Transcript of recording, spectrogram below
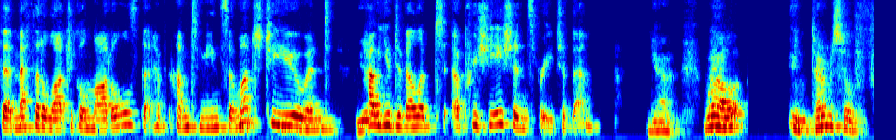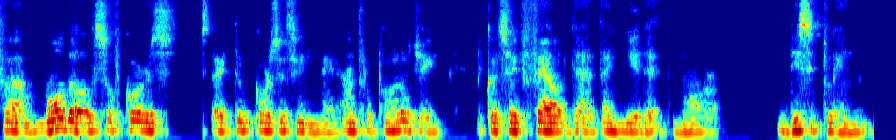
the methodological models that have come to mean so much to you and yeah. how you developed appreciations for each of them. Yeah. Well, in terms of uh, models, of course, I took courses in uh, anthropology because I felt that I needed more discipline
